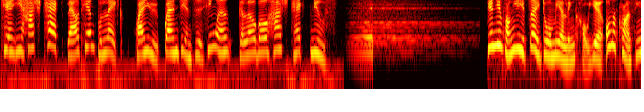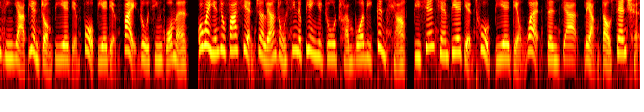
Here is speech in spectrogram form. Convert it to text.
天一 hashtag 聊天不累，寰宇关键字新闻 global hashtag news。边境防疫再度面临考验，Omicron 新型亚变种 BA. 点 four、BA. 点 five 入侵国门。国外研究发现，这两种新的变异株传播力更强，比先前 BA. 点 two、BA. 点 one 增加两到三成。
